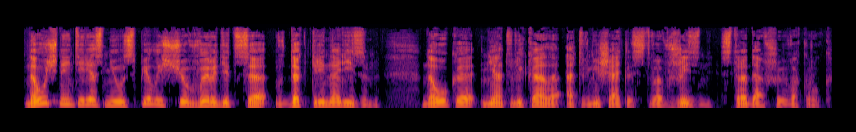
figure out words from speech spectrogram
научный интерес не успел еще выродиться в доктринаризм. Наука не отвлекала от вмешательства в жизнь, страдавшую вокруг.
